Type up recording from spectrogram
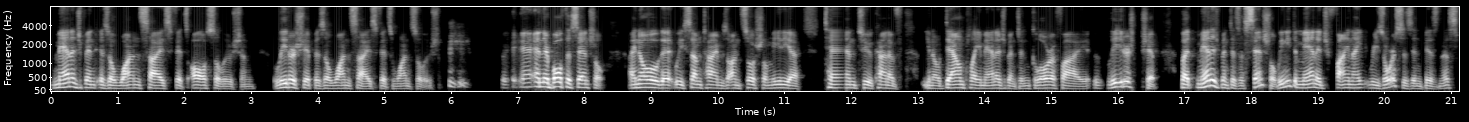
management is a one size fits all solution, leadership is a one size fits one solution. Mm-hmm. And they're both essential. I know that we sometimes on social media tend to kind of, you know, downplay management and glorify leadership, but management is essential. We need to manage finite resources in business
